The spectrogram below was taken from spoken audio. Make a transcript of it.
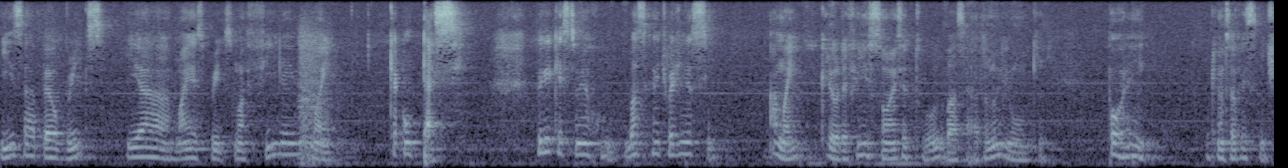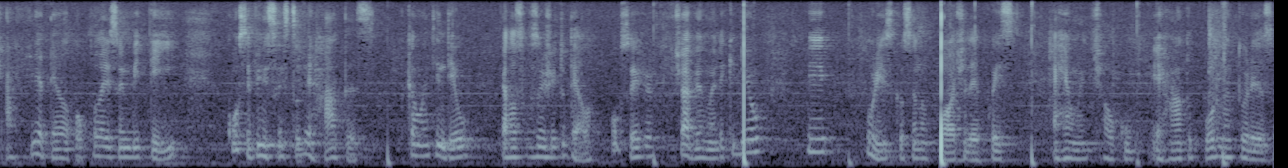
Isabel Briggs e a Myers Briggs, uma filha e uma mãe. O que acontece? Por que a questão é ruim? Basicamente, imagine assim. A mãe criou definições e tudo baseado no Jung. Porém, o que aconteceu foi o seguinte, a filha dela popularizou o MBTI definições todas erradas, porque ela não entendeu ela só o jeito dela. Ou seja, já viu a maneira que deu e por isso que você não pode depois é realmente algo errado por natureza.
